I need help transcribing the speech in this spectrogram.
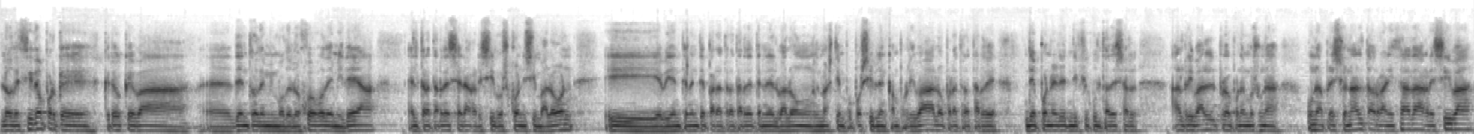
Lo decido porque creo que va eh, dentro de mi modelo de juego, de mi idea, el tratar de ser agresivos con y sin balón y evidentemente para tratar de tener el balón el más tiempo posible en campo rival o para tratar de, de poner en dificultades al, al rival proponemos una, una presión alta, organizada, agresiva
